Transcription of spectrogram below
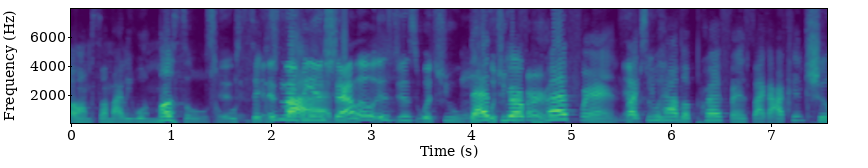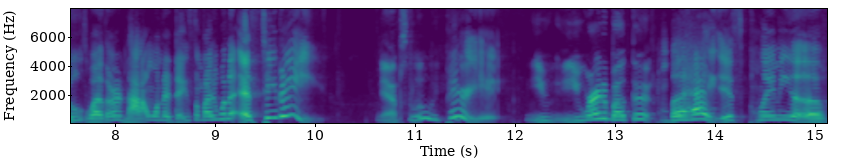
um somebody with muscles who's six And it's not being shallow. It's just what you That's what you your prefer. preference. Like you have a preference. Like I can choose whether or not I want to date somebody with an STD. Absolutely. Period. You you right about that. But hey, it's plenty of.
